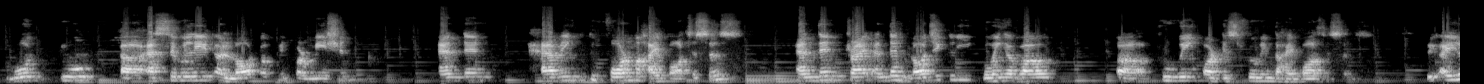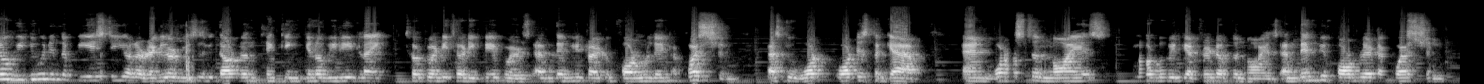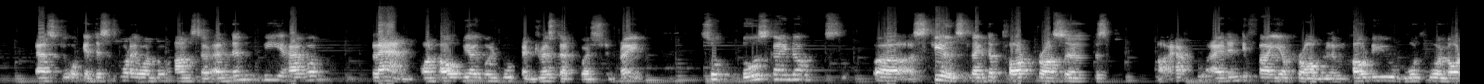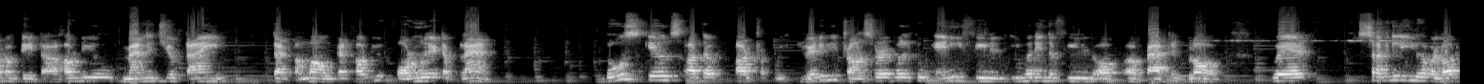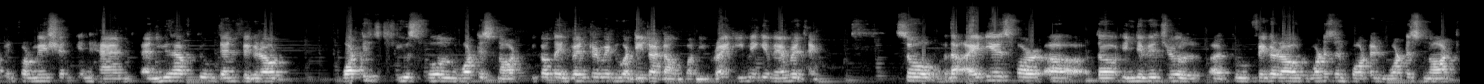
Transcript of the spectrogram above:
go to uh, assimilate a lot of information and then having to form a hypothesis and then try and then logically going about uh, proving or disproving the hypothesis. We, you know, we do it in the PhD on a regular basis without even thinking. You know, we read like 20, 30 papers and then we try to formulate a question as to what, what is the gap and what's the noise, how do we get rid of the noise, and then we formulate a question as to okay, this is what I want to answer, and then we have a plan on how we are going to address that question, right? So those kind of uh, skills, like the thought process, I have to identify your problem. How do you go through a lot of data? How do you manage your time, that amount, and how do you formulate a plan? Those skills are the are readily transferable to any field, even in the field of uh, patent law, where suddenly you have a lot of information in hand, and you have to then figure out what is useful, what is not, because the inventor may do a data dump on you, right? He may give everything. So the idea is for uh, the individual uh, to figure out what is important, what is not,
